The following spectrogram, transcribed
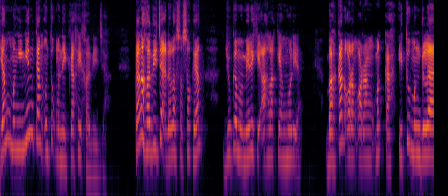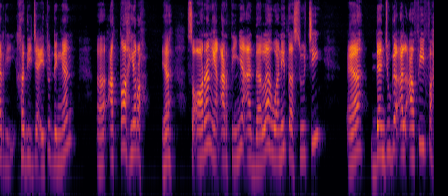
yang menginginkan untuk menikahi Khadijah. Karena Khadijah adalah sosok yang juga memiliki akhlak yang mulia. Bahkan orang-orang Mekah itu menggelari Khadijah itu dengan uh, at-tahirah, ya, seorang yang artinya adalah wanita suci ya dan juga al-afifah,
